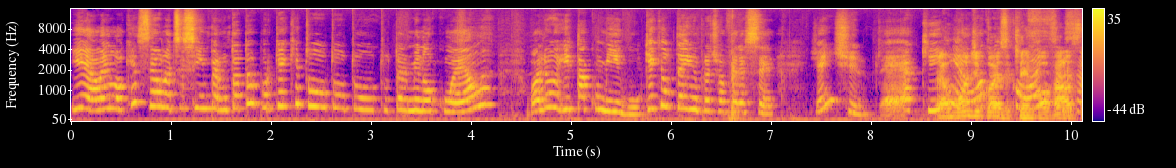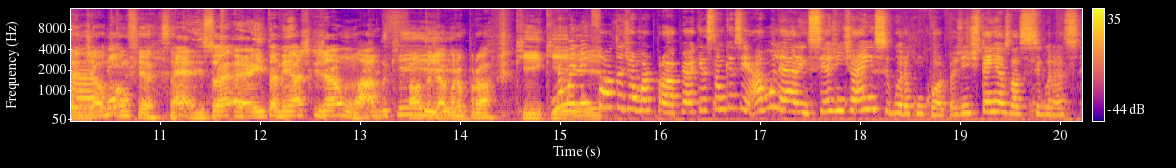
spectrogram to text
E ela enlouqueceu. Ela disse assim: perguntou, tá, por que que tu, tu, tu, tu terminou com ela? Olha, e tá comigo. O que que eu tenho pra te oferecer? Gente, é aqui. É um monte de outras coisa que tem coisas, oferecer. sabe? de autoconfiança. É, isso é, é, aí também acho que já é um lado que. Falta de amor próprio. Que, que... Não é nem falta de amor próprio, é a questão que assim, a mulher em si, a gente já é insegura com o corpo, a gente tem as nossas seguranças.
